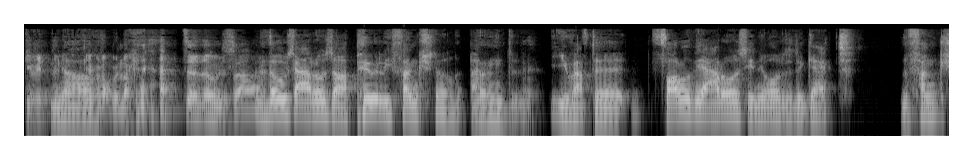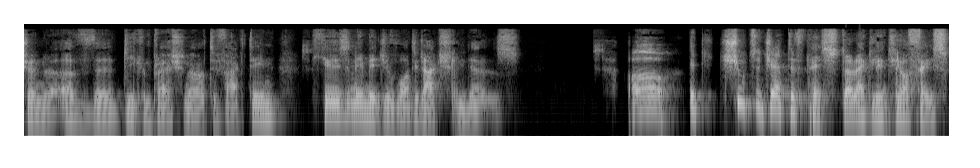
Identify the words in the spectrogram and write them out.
Given the, No. given what we're looking at, those are. Those arrows are purely functional, and you have to follow the arrows in order to get the function of the decompression artifact in. Here's an image of what it actually does. Oh, It shoots a jet of piss directly into your face.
